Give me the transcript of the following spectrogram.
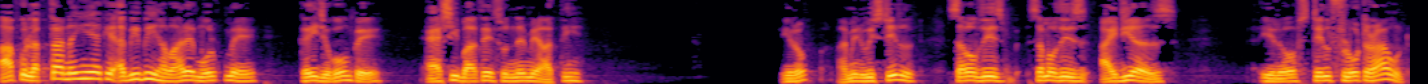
آپ کو لگتا نہیں ہے کہ ابھی بھی ہمارے ملک میں کئی جگہوں پہ ایسی باتیں سننے میں آتی ہیں؟ You know I mean we still some of these some of these ideas you know still float around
